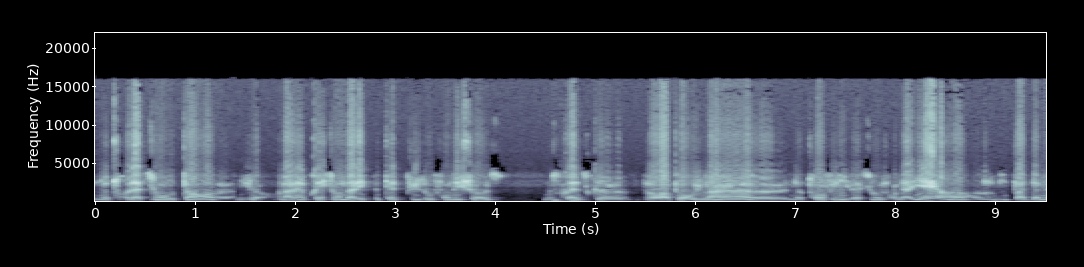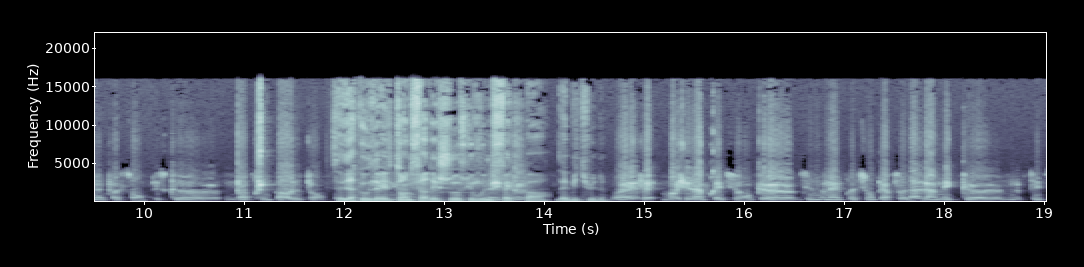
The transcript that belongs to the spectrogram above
notre relation au temps, euh, on a l'impression d'aller peut-être plus au fond des choses. Ne serait-ce que nos rapports humains, euh, notre organisation journalière, hein, on ne vit pas de la même façon puisque pas pris par le temps. C'est-à-dire que vous avez le temps de faire des choses que vous ne faites que- pas d'habitude Ouais, moi j'ai l'impression que, c'est mon impression personnelle, hein, mais que notre,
